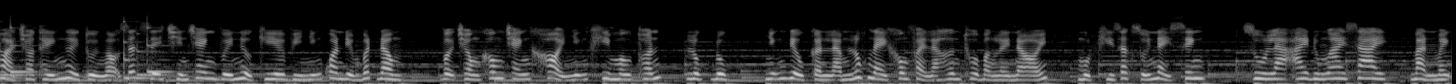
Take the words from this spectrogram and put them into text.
hỏa cho thấy người tuổi ngọ rất dễ chiến tranh với nửa kia vì những quan điểm bất đồng. Vợ chồng không tránh khỏi những khi mâu thuẫn, lục đục. Những điều cần làm lúc này không phải là hơn thua bằng lời nói. Một khi rắc rối nảy sinh, Dù là ai đúng ai sai, bản mệnh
